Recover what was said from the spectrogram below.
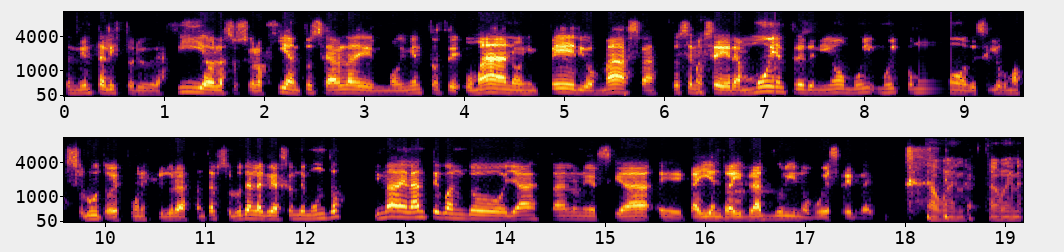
tendiente a la historiografía o la sociología, entonces habla de movimientos de humanos, imperios, masas, entonces no sé, era muy entretenido, muy, muy como decirlo como absoluto, es como una escritura bastante absoluta en la creación de mundos, y más adelante, cuando ya estaba en la universidad, eh, caí en Ray Bradbury y no pude salir de ahí. Está buena, está buena.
